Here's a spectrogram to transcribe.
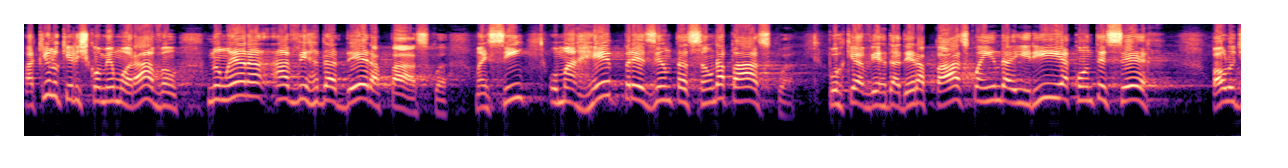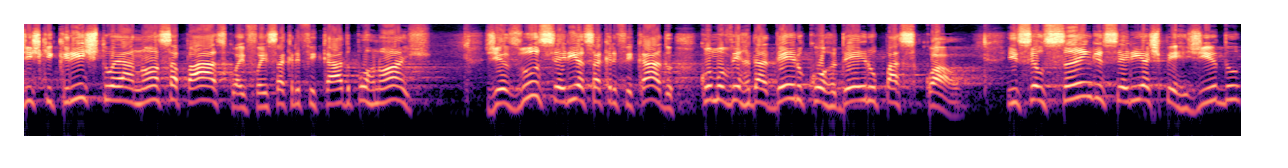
aquilo que eles comemoravam não era a verdadeira Páscoa, mas sim uma representação da Páscoa, porque a verdadeira Páscoa ainda iria acontecer. Paulo diz que Cristo é a nossa Páscoa e foi sacrificado por nós. Jesus seria sacrificado como verdadeiro cordeiro pascual, e seu sangue seria aspergido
